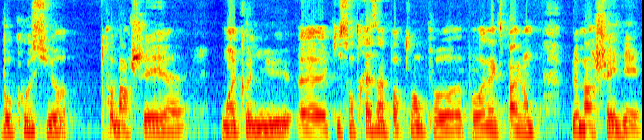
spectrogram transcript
beaucoup sur d'autres marchés euh, moins connus euh, qui sont très importants pour pour Onex. Par exemple, le marché des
